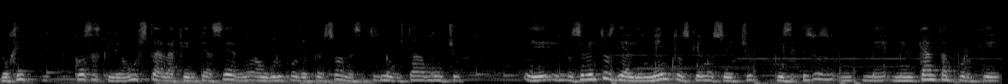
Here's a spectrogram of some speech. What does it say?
lo gente, cosas que le gusta a la gente hacer, ¿no? A un grupo de personas. Entonces me gustaba mucho. Eh, los eventos de alimentos que hemos hecho, pues esos me, me, encantan porque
